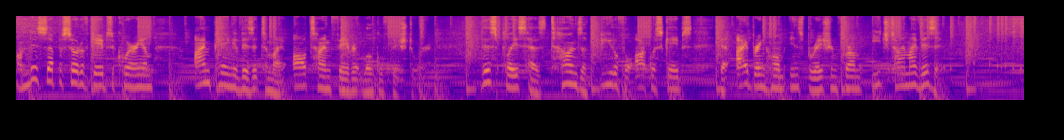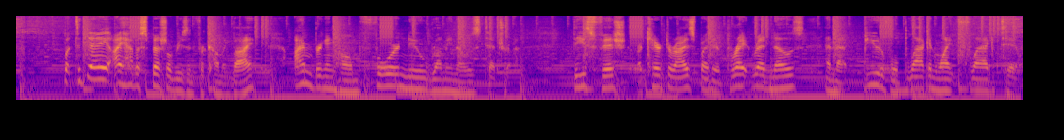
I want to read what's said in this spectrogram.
On this episode of Gabe's Aquarium, I'm paying a visit to my all time favorite local fish store. This place has tons of beautiful aquascapes that I bring home inspiration from each time I visit. But today I have a special reason for coming by. I'm bringing home four new rummy nose tetra. These fish are characterized by their bright red nose and that beautiful black and white flag tail.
